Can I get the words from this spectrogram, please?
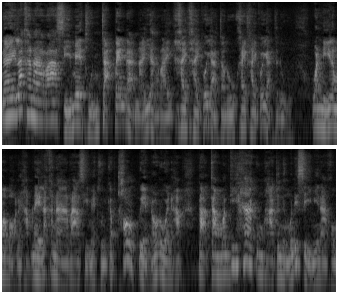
ในลัคนาราศีเมถุนจะเป็นแบบไหนอย่างไร ใคร ๆ ก็อยากจะรู้ ใคร ๆ ก็อยากจะดู วันนี้เรามาบอกนะครับ ในลัคนาราศีเมถุนกับช่องเปลี่ยนแล้วรวยนะครับ ประจำวันที่ 5 กุมภาจนถึงวันที่ 4 มีนาคม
